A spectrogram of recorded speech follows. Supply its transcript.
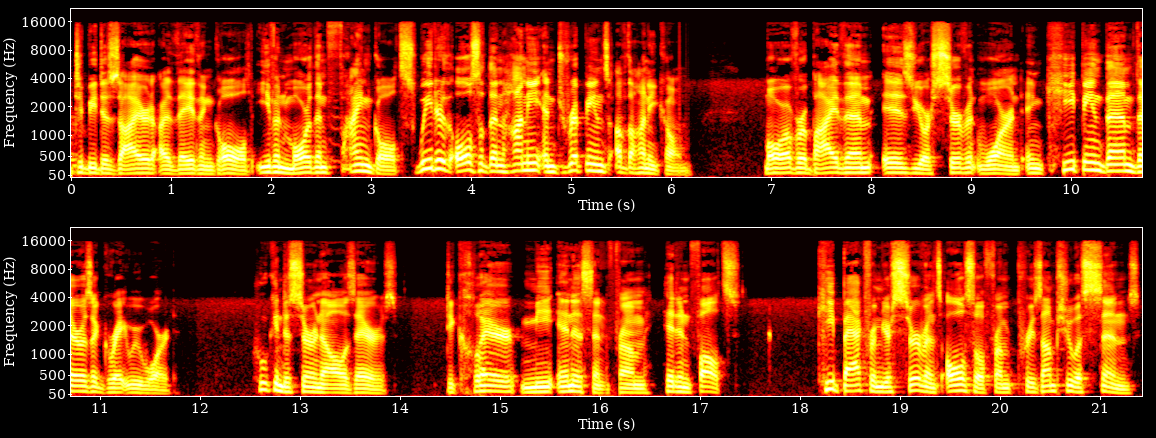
to be desired are they than gold, even more than fine gold, sweeter also than honey and drippings of the honeycomb. Moreover, by them is your servant warned. In keeping them, there is a great reward. Who can discern all his errors? Declare me innocent from hidden faults. Keep back from your servants also from presumptuous sins.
